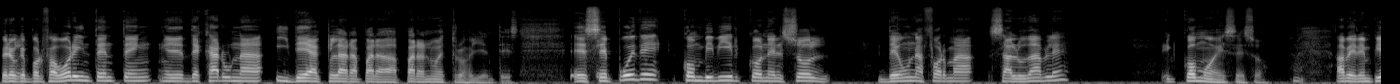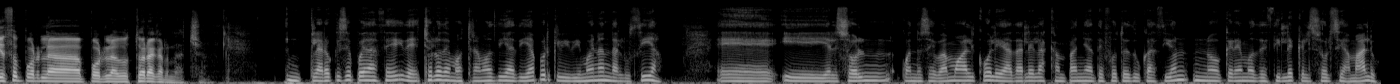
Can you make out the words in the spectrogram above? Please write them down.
pero que por favor intenten eh, dejar una idea clara para, para nuestros oyentes. ¿Se puede convivir con el sol de una forma saludable? ¿Cómo es eso? A ver, empiezo por la, por la doctora Garnacho. Mm, claro que se puede hacer y de hecho lo demostramos día a día porque vivimos en Andalucía. Eh, y el sol, cuando se vamos al cole a darle las campañas de fotoeducación, no queremos decirle que el sol sea malo.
